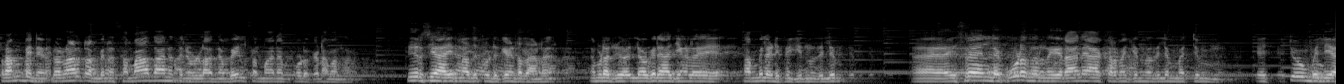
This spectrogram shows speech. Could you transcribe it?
ട്രംപിന് ഡൊണാൾഡ് ട്രംപിന് സമാധാനത്തിനുള്ള നൊബേൽ സമ്മാനം കൊടുക്കണമെന്ന്. തീർച്ചയായും അത് കൊടുക്കേണ്ടതാണ്. നമ്മുടെ ലോകരാജ്യങ്ങളെ തമ്മിലടിപ്പിക്കുന്നതിലും ഇസ്രായേലിന്റെ കൂടെ നിന്ന് ഇറാനെ ആക്രമിക്കുന്നതിലും മറ്റും ഏറ്റവും വലിയ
